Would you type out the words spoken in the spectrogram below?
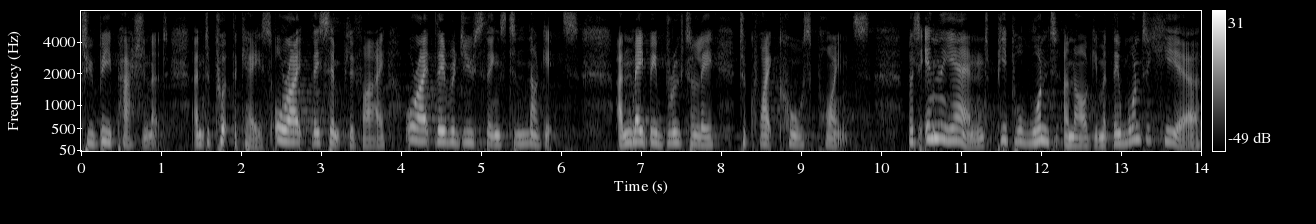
to be passionate and to put the case. All right, they simplify, all right, they reduce things to nuggets and maybe brutally to quite coarse points. But in the end, people want an argument. They want to hear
